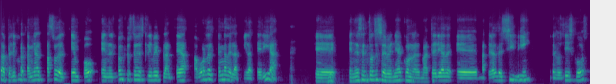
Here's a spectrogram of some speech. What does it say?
la película también al paso del tiempo, en el guion que usted escribe y plantea, aborda el tema de la piratería, que en ese entonces se venía con la materia de, eh, material de CD, de los discos.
